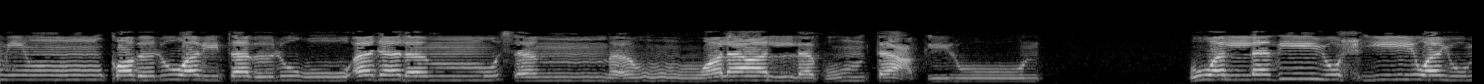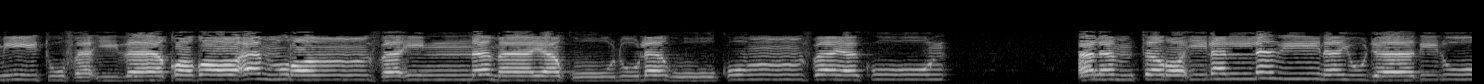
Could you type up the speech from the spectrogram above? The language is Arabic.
من قبل ولتبلغوا أجلا مسمى ولعلكم تعقلون هو الذي يحيي ويميت فإذا قضى أمرا فإنما يقول له كن فيكون ألم تر إلى الذين يجادلون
